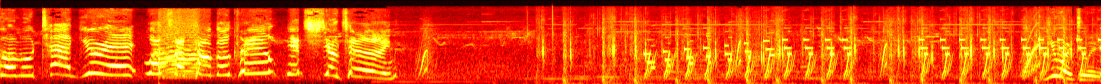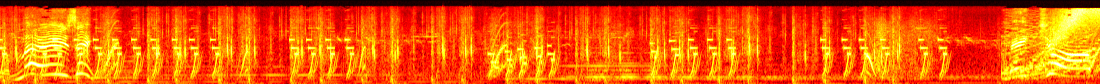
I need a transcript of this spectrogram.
Combo Tag, you're it! What's up, Combo Crew? It's showtime! You are doing amazing! Great job!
